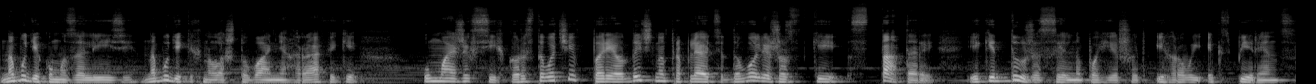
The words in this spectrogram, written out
На будь-якому залізі, на будь-яких налаштуваннях графіки, у майже всіх користувачів періодично трапляються доволі жорсткі статери, які дуже сильно погіршують ігровий експірієнс.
